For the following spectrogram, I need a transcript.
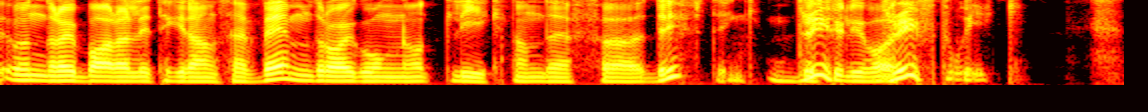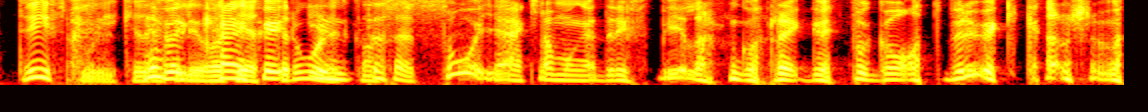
undrar ju bara lite grann så här, vem drar igång något liknande för drifting? det Drift, skulle ju vara Drift Week. Drift Week. Det, Det är skulle ju vara ett kanske jätteroligt inte koncept. så jäkla många driftbilar som går att regga ut på gatbruk kanske. Men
